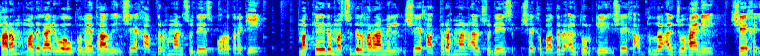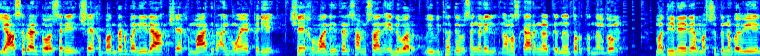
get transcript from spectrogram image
ഹറം മതകാര്യ വകുപ്പ് മേധാവി ഷെയ്ഖ് അബ്ദുറഹ്മാൻ സുദേശ് പുറത്തിറക്കി. മക്കയിലെ മസ്ജിദുൽ ഹറാമിൽ Sheikh Abdurrahman Al Sudais Sheikh Badr Al Turki Sheikh Abdullah Al Juhani Sheikh Yasir Al Dosari Sheikh Bandar Baleela Sheikh Maher Al Muaiqly Sheikh Waleed Al Shamsan എന്നിവർ വിവിധ ദിവസങ്ങളിൽ നമസ്കാരങ്ങൾക്ക് നേതൃത്വം നൽകും. മദീനയിലെ മസ്ജിദ് നബവിയിൽ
